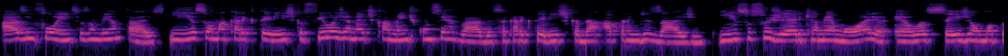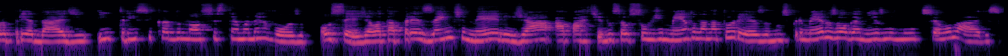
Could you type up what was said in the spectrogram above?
às influências ambientais. E isso é uma característica filogeneticamente conservada, essa característica da aprendizagem. E isso sugere que a memória ela seja uma propriedade intrínseca do nosso sistema nervoso, ou seja, ela está presente nele já a partir do seu surgimento na natureza, nos primeiros organismos multicelulares,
